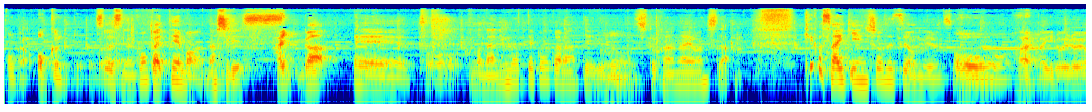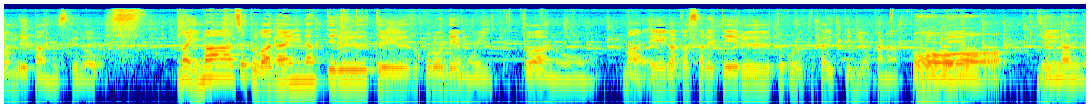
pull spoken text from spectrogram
今回は奥くんということで。そうですね今回テーマはなしです、はい。がえっ、と、まあ、何持ってこようかなっていうのをうん。ちょっと考えました、結構最近小説読んでるんですけどはい。なんかいろいろ読んでたんですけどまあ今ちょっと話題になってるというところでもいくとあのまあ映画化されているところとか行ってみようかなとお思って。おー気になるね。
